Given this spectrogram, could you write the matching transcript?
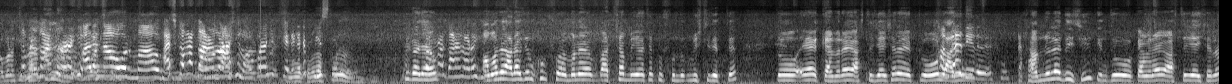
আমরা কি? আরে না ওর মা আজকে আমরা গান। ঠিক আছে যাই আর আমাদের আরেকজন খুব মানে বাচ্চা মেয়ে আছে খুব সুন্দর মিষ্টি দেখতে। তো এ ক্যামেরায় আসতে চাইছে না একটু ও থামনেলে দিয়েছি কিন্তু ক্যামেরায় আসতে চাইছে না।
